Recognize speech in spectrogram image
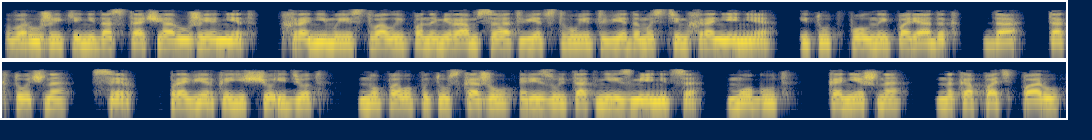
В оружейке недостачи оружия нет. Хранимые стволы по номерам соответствуют ведомостям хранения. И тут полный порядок? Да, так точно, сэр. Проверка еще идет, но по опыту скажу, результат не изменится. Могут, конечно, накопать пару,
